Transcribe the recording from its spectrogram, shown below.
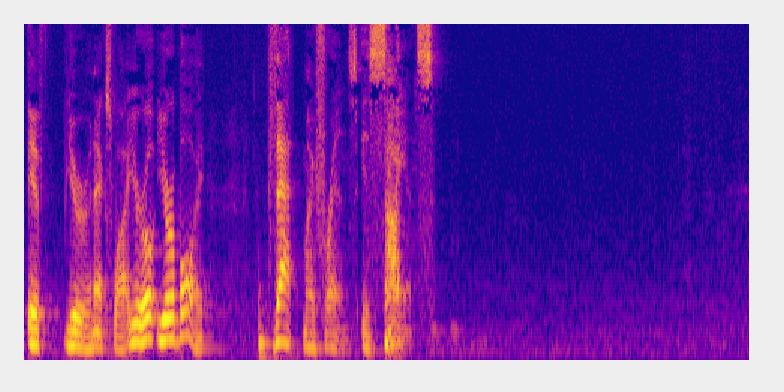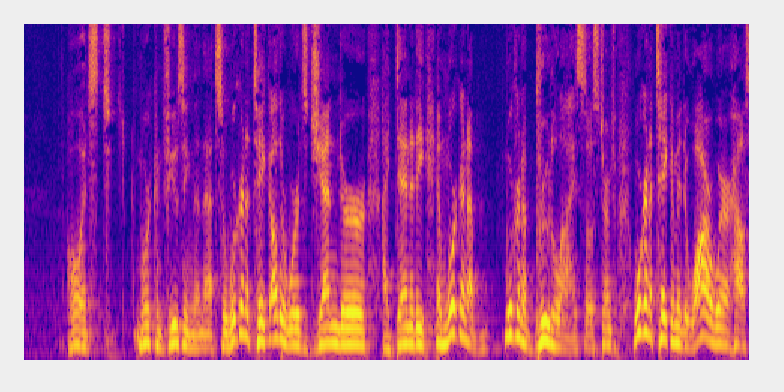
If you're an XY, you're a, you're a boy. That, my friends, is science. Oh, it's t- more confusing than that. So we're going to take other words, gender, identity, and we're going to we're going to brutalize those terms. We're going to take them into our warehouse.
